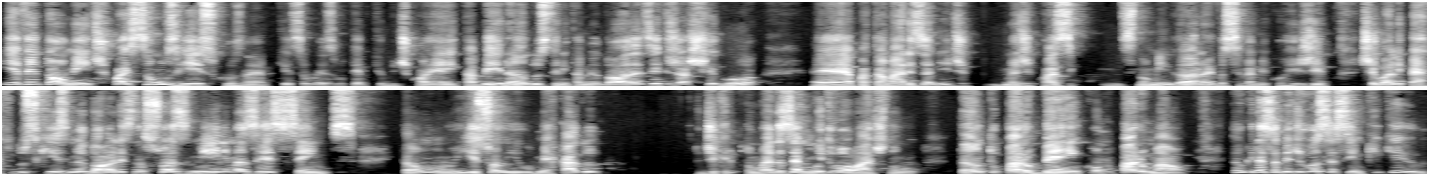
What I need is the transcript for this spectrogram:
e eventualmente quais são os riscos, né? Porque ao mesmo tempo que o Bitcoin está beirando os 30 mil dólares, ele já chegou é, a patamares ali de, de quase, se não me engano, aí você vai me corrigir, chegou ali perto dos 15 mil dólares nas suas mínimas recentes. Então, isso o mercado de criptomoedas é muito volátil. Então, tanto para o bem como para o mal. Então, eu queria saber de você assim, o que, que o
